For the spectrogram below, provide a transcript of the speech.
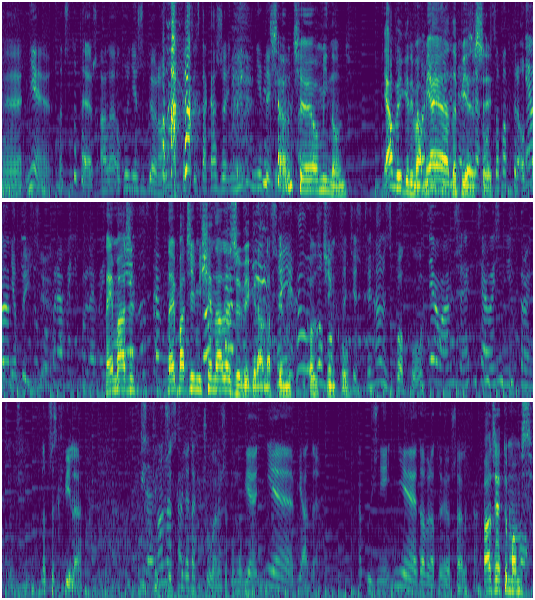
E, nie, znaczy to też, ale ogólnie rzecz biorąc, kwestia jest taka, że nikt nie wygra. Chciałem cię ominąć. Ja wygrywam, No, ja jadę pierwszy. Osoba, która Ja ostatnia mam pięciu wyjdzie. po prawej i po lewej. Najmarzy- Nie, zostaw mnie. Najbardziej mi się należy wygrana w tym Przejechałem obok odcinku. przecież, przejechałem z boku. Wiedziałam, że chciałeś mnie strącić. No przez chwilę. Chwilę, Przez, no przez na chwilę tak czułem, że pomówię, nie, wjadę. A później, nie, dobra, to Joszelka. Patrz, ja tu mam... sw-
